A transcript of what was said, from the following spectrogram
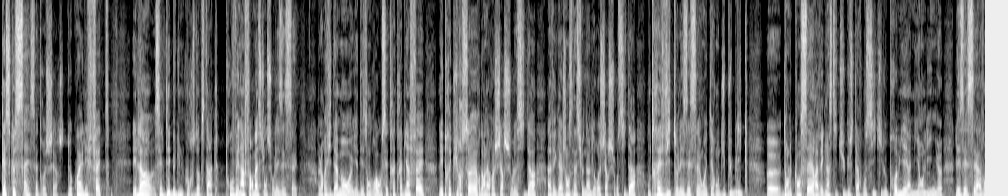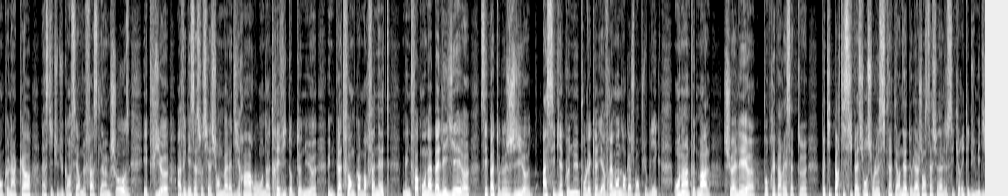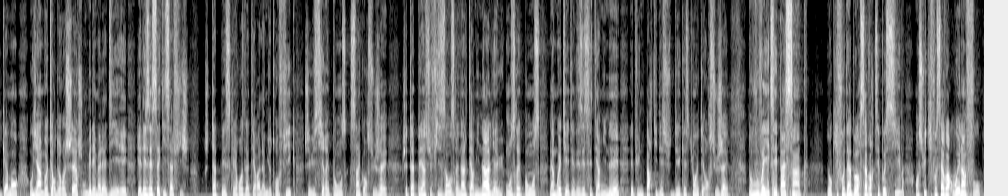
qu'est-ce que c'est cette recherche, de quoi elle est faite? Et là, c'est le début d'une course d'obstacles, trouver l'information sur les essais. Alors évidemment, il y a des endroits où c'est très très bien fait. Les précurseurs dans la recherche sur le sida, avec l'Agence nationale de recherche sur le sida, où très vite les essais ont été rendus publics. Euh, dans le cancer, avec l'Institut Gustave Roussy, qui le premier a mis en ligne les essais avant que l'INCA, l'Institut du cancer, ne fasse la même chose. Et puis euh, avec les associations de maladies rares, où on a très vite obtenu euh, une plateforme comme Orphanet. Mais une fois qu'on a balayé ces pathologies assez bien connues, pour lesquelles il y a vraiment de l'engagement public, on a un peu de mal. Je suis allé, pour préparer cette petite participation, sur le site internet de l'Agence nationale de sécurité du médicament, où il y a un moteur de recherche, on met les maladies et il y a les essais qui s'affichent. Je tapais sclérose latérale amyotrophique, j'ai eu six réponses, cinq hors sujet. J'ai tapé insuffisance rénale terminale, il y a eu 11 réponses, la moitié étaient des essais terminés, et puis une partie des, des questions étaient hors sujet. Donc vous voyez que ce n'est pas simple. Donc il faut d'abord savoir que c'est possible, ensuite il faut savoir où est l'info.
